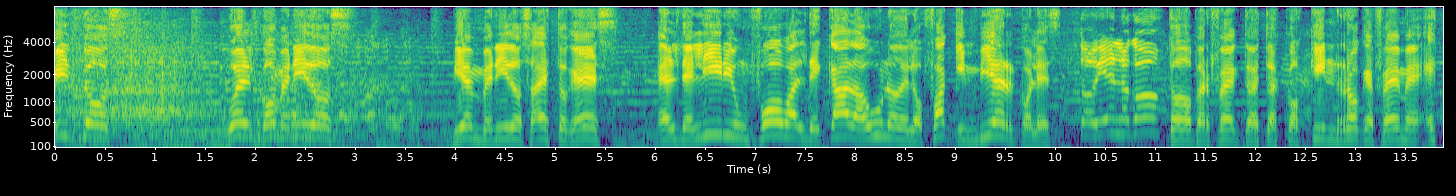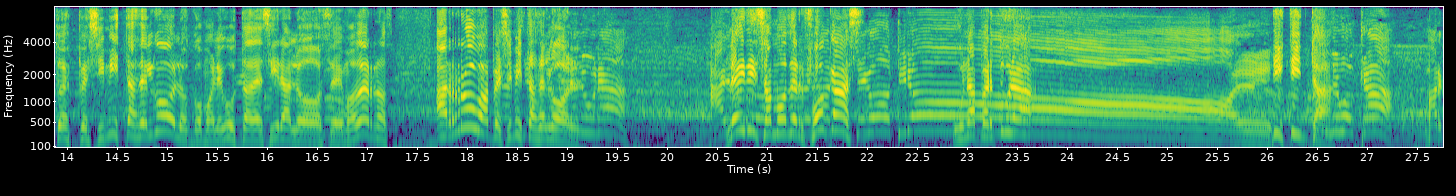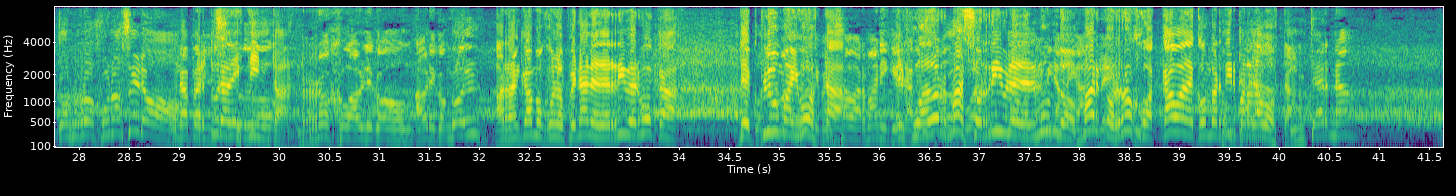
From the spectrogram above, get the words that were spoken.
Bienvenidos, welcomenidos, bienvenidos a esto que es el delirium fobal de cada uno de los fucking miércoles. ¿Todo bien, loco? Todo perfecto, esto es Cosquín Rock FM, esto es Pesimistas del Gol, o como le gusta decir a los eh, modernos, arroba Pesimistas del Gol. Luna. Ladies and tiró. una apertura Distinta. Gol de Boca. Marcos Rojo 1 a 0. Una apertura El distinta. Rojo abre con, abre con gol. Arrancamos con los penales de River Boca. De pluma y bosta. El jugador más fuerte, horrible del mundo, pegándole Marcos Rojo, acaba de convertir con para la bosta. Interna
